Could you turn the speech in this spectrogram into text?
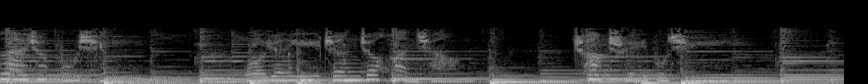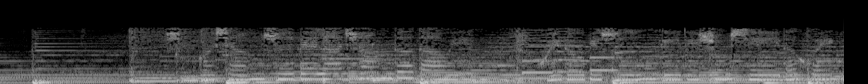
来者不拒，我愿意枕着幻想长睡是被拉长的倒影。回头便是一地熟悉的回忆，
